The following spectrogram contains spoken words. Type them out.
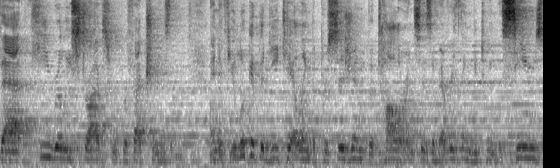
that he really strives for perfectionism. And if you look at the detailing, the precision, the tolerances of everything between the seams,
